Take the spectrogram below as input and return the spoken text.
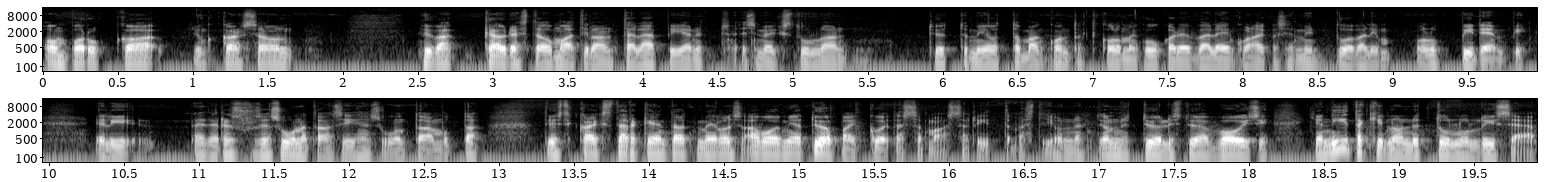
on porukkaa, jonka kanssa on hyvä käydä sitä omaa tilannetta läpi ja nyt esimerkiksi tullaan työttömiä ottamaan kontakti kolmen kuukauden välein, kun aikaisemmin tuo väli on ollut pidempi. Eli näitä resursseja suunnataan siihen suuntaan, mutta tietysti kaikista tärkeintä on, että meillä olisi avoimia työpaikkoja tässä maassa riittävästi, jonne, jonne työllistyä voisi. Ja niitäkin on nyt tullut lisää.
